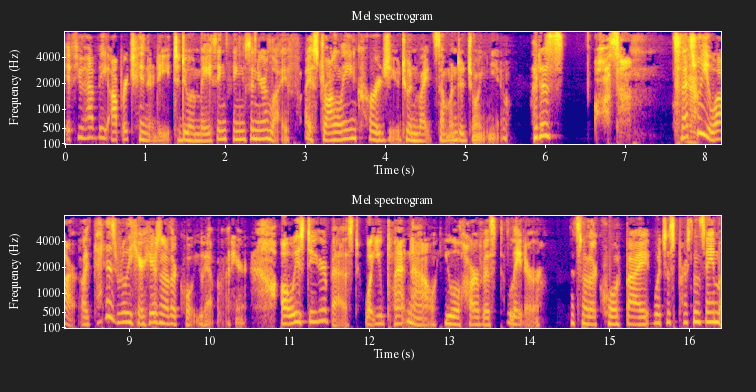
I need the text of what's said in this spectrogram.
If you have the opportunity to do amazing things in your life, I strongly encourage you to invite someone to join you. That is awesome. So that's yeah. who you are. Like that is really here. Here's another quote you have on here. Always do your best. What you plant now, you will harvest later. That's another quote by what's this person's name?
